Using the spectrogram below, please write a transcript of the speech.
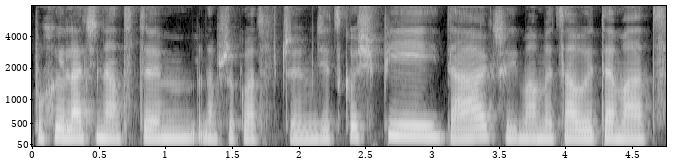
pochylać nad tym, na przykład w czym dziecko śpi, tak? Czyli mamy cały temat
